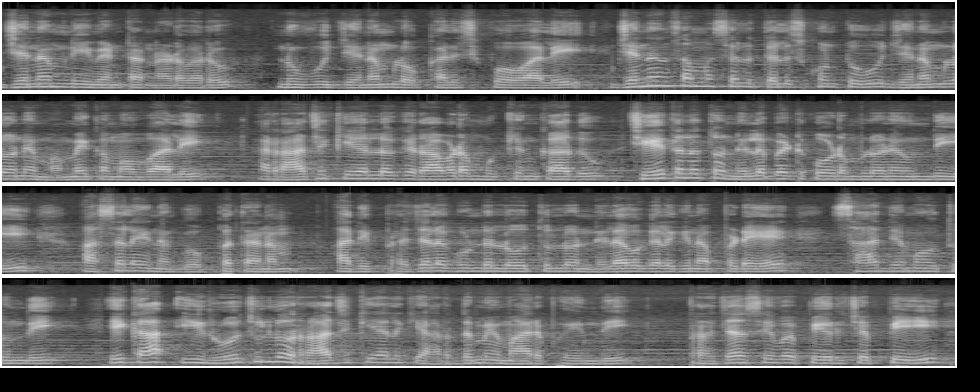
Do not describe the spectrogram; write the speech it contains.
జనం నీ వెంట నడవరు. నువ్వు జనంలో కలిసిపోవాలి. జనం సమస్యలు తెలుసుకుంటూ జనంలోనే మమేకం అవ్వాలి రాజకీయాల్లోకి రావడం ముఖ్యం కాదు. చేతులతో నిలబెట్టుకోవడంలోనే ఉంది అసలైన గొప్పతనం. అది ప్రజల గుండె లోతుల్లో నిలవగలిగినప్పుడే సాధ్యమవుతుంది. ఇక ఈ రోజుల్లో రాజకీయాలకి అర్థమే మారిపోయింది. ప్రజాసేవ పేరు చెప్పి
